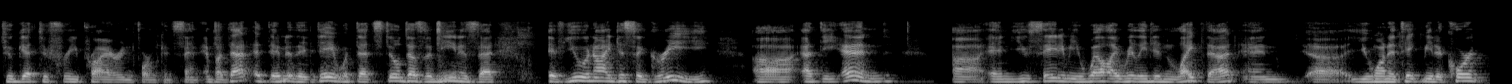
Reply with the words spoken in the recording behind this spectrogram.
to get to free, prior, informed consent. And but that, at the end of the day, what that still doesn't mean is that if you and I disagree, uh, at the end, uh, and you say to me, "Well, I really didn't like that," and uh, you want to take me to court,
